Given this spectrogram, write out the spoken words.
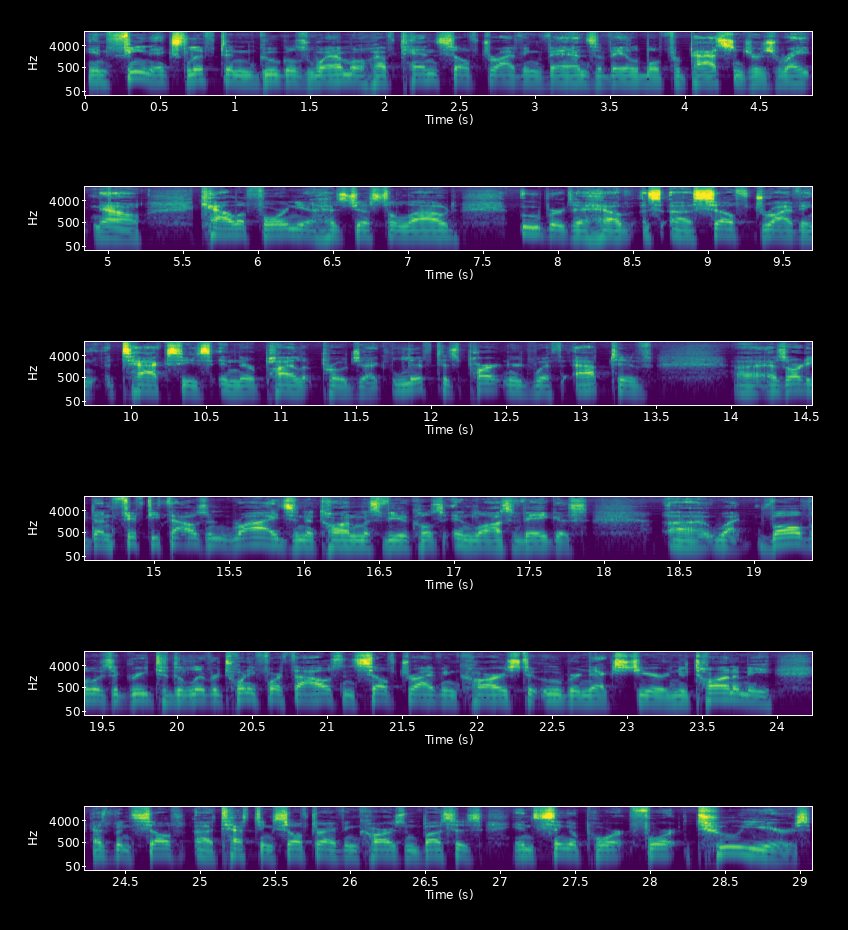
In Phoenix, Lyft and Google's Waymo have 10 self driving vans available for passengers right now. California has just allowed Uber to have uh, self driving taxis in their pilot project. Lyft has partnered with Aptiv, uh, has already done 50,000 rides in autonomous vehicles in Las Vegas uh, what Volvo has agreed to deliver 24,000 self-driving cars to Uber next year. nuTonomy has been self uh, testing self-driving cars and buses in Singapore for two years.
